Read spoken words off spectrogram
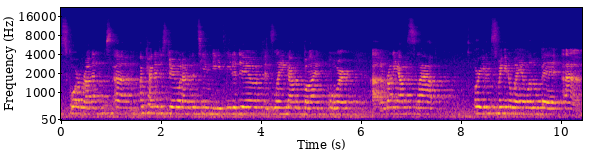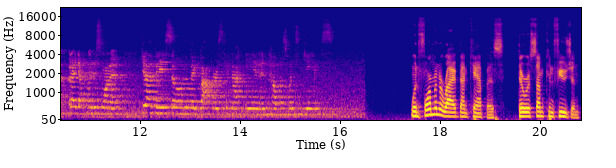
score runs. Um, I'm kind of just doing whatever the team needs me to do, if it's laying down a bunt or uh, running out a slap or even swinging away a little bit. Um, but I definitely just want to get on base so the big boppers can knock me in and help us win some games. When Foreman arrived on campus, there was some confusion.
